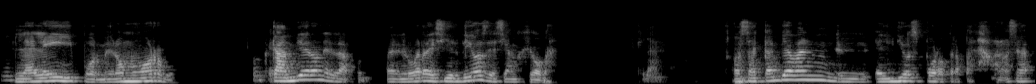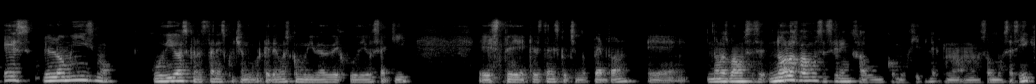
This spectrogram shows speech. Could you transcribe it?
La leí por mero morbo. Cambiaron en, la, en lugar de decir Dios, decían Jehová. Claro. O sea, cambiaban el, el Dios por otra palabra. O sea, es lo mismo. Judíos que nos están escuchando, porque tenemos comunidad de judíos aquí, este, que están escuchando, perdón, eh, no, los vamos a hacer, no los vamos a hacer en jabón como Hitler, no, no somos así,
